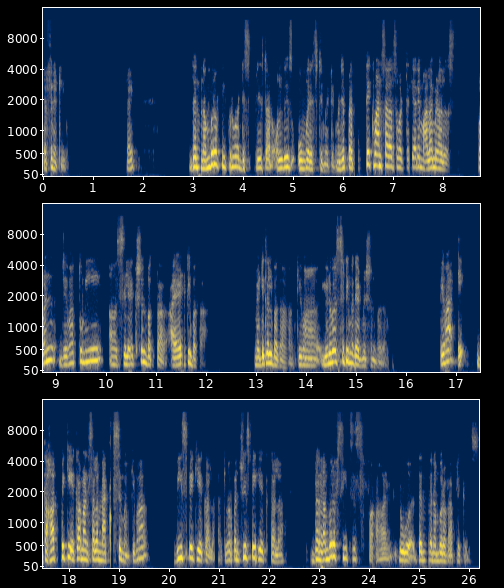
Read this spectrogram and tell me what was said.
definitely right the number of people who are displaced are always over estimated म्हणजे प्रत्येक माणसाला असं वाटतं की अरे मला मिळालं असतं. पण जेव्हा तुम्ही सिलेक्शन बघता आय आय टी बघा मेडिकल बघा किंवा युनिव्हर्सिटीमध्ये ऍडमिशन बघा. तेव्हा दहा पैकी एका माणसाला मॅक्सिमम किंवा वीस पैकी एकाला किंवा पंचवीस पैकी एकाला the number of seats is far lower than the number of applicants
